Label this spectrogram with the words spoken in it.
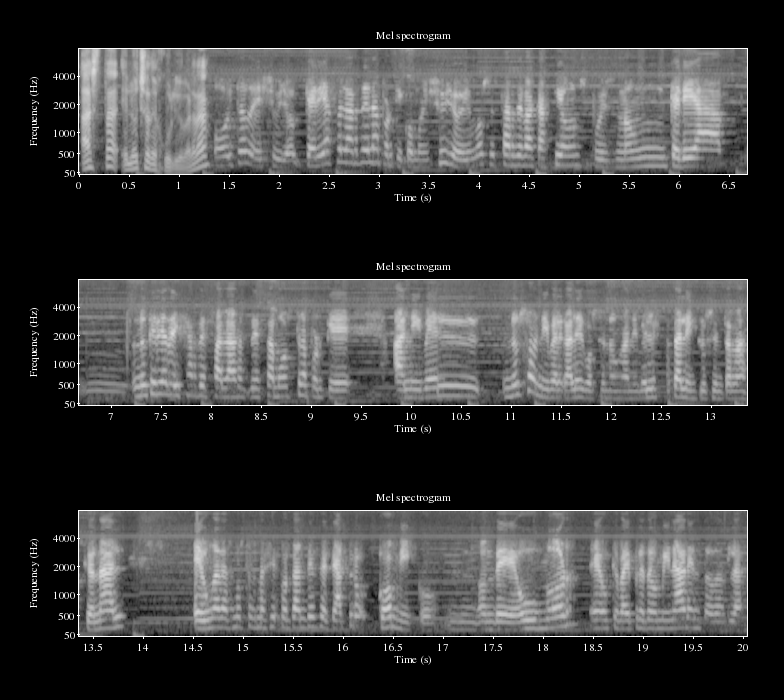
hasta el 8 de julio, ¿verdad? 8 de xullo. Quería falar dela porque como en xullo imos estar de vacacións, pois non quería non quería deixar de falar desta mostra porque a nivel, non só a nivel galego, senón a nivel estatal e incluso internacional, é unha das mostras máis importantes de teatro cómico, onde o humor é o que vai predominar en todas as,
